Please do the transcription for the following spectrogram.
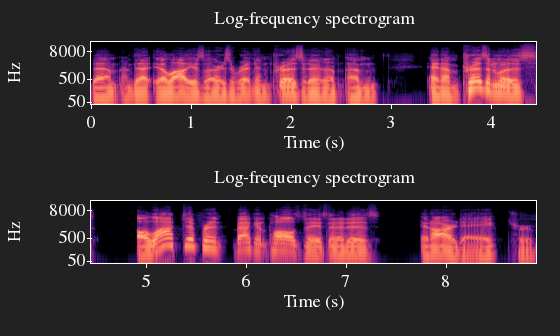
that, um, that a lot of these letters are written in prison, and um, um, and um, prison was a lot different back in Paul's days than it is in our day. True.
